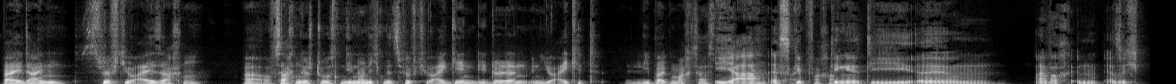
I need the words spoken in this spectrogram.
bei deinen Swift UI Sachen äh, auf Sachen gestoßen, die noch nicht mit Swift UI gehen, die du dann in UI-Kit lieber gemacht hast? Ja, es Einfacher. gibt Dinge, die ähm, einfach in, also ich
